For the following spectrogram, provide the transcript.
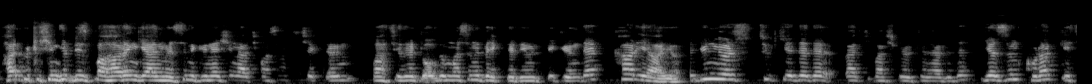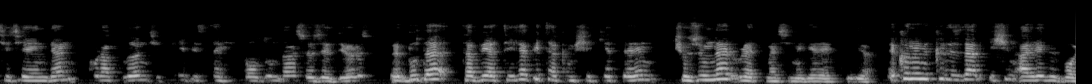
Halbuki şimdi biz baharın gelmesini, güneşin açmasını, çiçeklerin bahçeleri doldurmasını beklediğimiz bir günde kar yağıyor. Bilmiyoruz Türkiye'de de belki başka ülkelerde de yazın kurak geçeceğinden, kuraklığın ciddi bir tehdit olduğundan söz ediyoruz. Ve bu da tabiatıyla bir takım şirketlerin çözümler üretmesini gerektiriyor. Ekonomik krizler işin ayrı bir boyutu.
